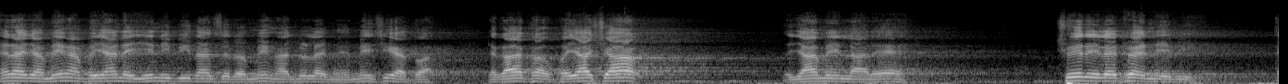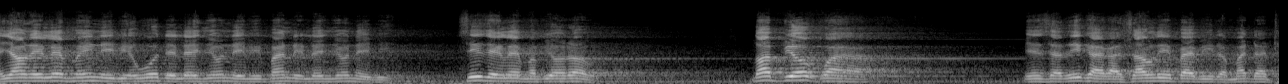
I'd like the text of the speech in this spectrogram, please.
အဲ့ဒါကြောင့်မင်းကဘုရားနဲ့ယဉ်နီးပြီးသားဆိုတော့မင်းကလွတ်လိုက်မယ်မင်းရှိရသွားတကားခောက်ဘုရားရှောက်တရားမင်းလာတယ်ချွေးတွေလည်းထွက်နေပြီအယောင်တွေလည်းမိန်နေပြီအဝတ်တွေလည်းညှိုးနေပြီပန်းတွေလည်းညှိုးနေပြီစီးစိမ်လည်းမပြောတော့ဘူးတော့ပြောกว่าပြင်စသီခါကစောင်းလေးပိုက်ပြီးတော့မတ္တထ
